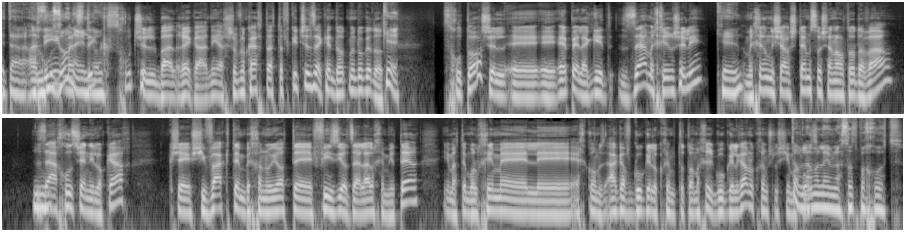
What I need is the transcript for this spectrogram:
את אני האחוזון העליון. מצדיק זכות של בעל, רגע, אני עכשיו לוקח את התפקיד של זה, כן, דעות מנוגדות. כן, זכותו של אה, אה, אפל להגיד, זה המחיר שלי, כן. המחיר נשאר 12 שנה אותו דבר, נו. זה האחוז שאני לוקח. כששיווקתם בחנויות אה, פיזיות זה עלה לכם יותר, אם אתם הולכים אה, ל... איך קוראים לזה? אגב, גוגל לוקחים את אותו מחיר, גוגל גם לוקחים 30 טוב, אחוז. למה להם לעשות פחות?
